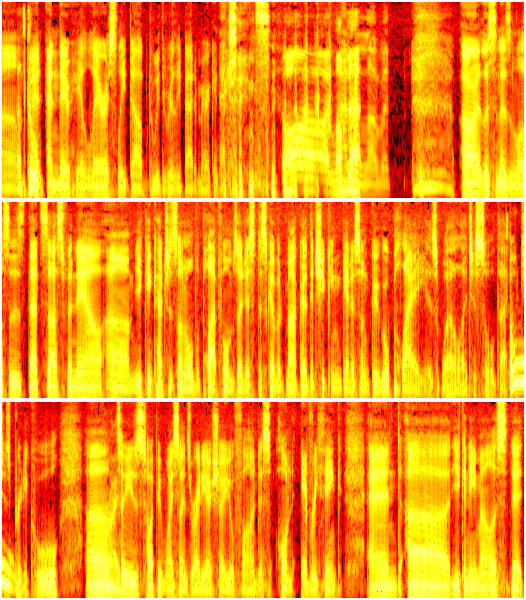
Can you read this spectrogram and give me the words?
Um, That's cool. And, and they're hilariously dubbed with really bad American accents. Oh, I love that. I love it. All right, listeners and losses, that's us for now. Um, you can catch us on all the platforms. I just discovered, Marco, that you can get us on Google Play as well. I just saw that, which is pretty cool. Um, Right. So you just type in Wastelands Radio Show, you'll find us on everything. And uh, you can email us at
